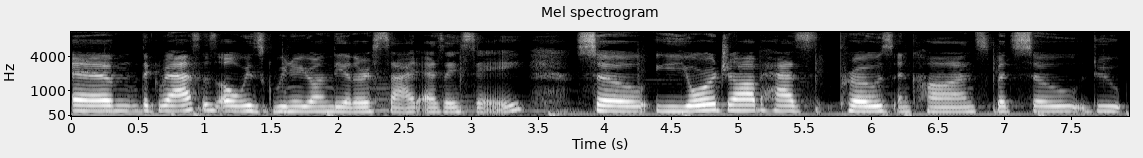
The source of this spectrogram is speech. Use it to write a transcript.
Um, the grass is always greener on the other side, as I say. So your job has pros and cons, but so do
